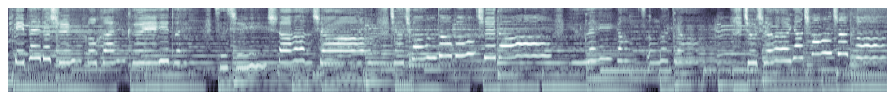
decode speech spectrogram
疲惫的时候还可以对自己傻笑，假装都不知道眼泪要怎么掉，就这样唱着歌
